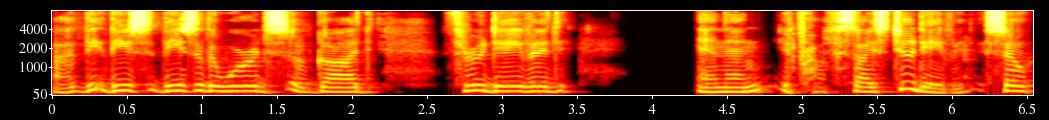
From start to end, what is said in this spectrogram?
Uh, th- these these are the words of God through David, and then it prophesies to David. So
